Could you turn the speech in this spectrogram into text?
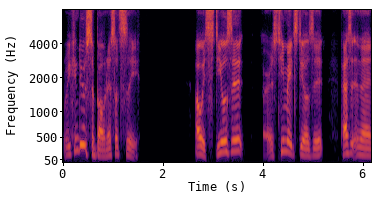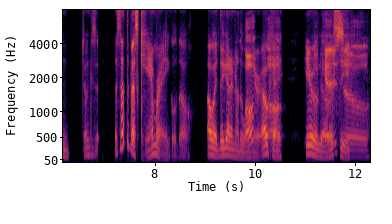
We can do Sabonis. Let's see. Oh, he steals it, or his teammate steals it, pass it, and then dunks it. That's not the best camera angle though. Oh wait, they got another one Oh, here. Okay. oh, Here we go. Let's see. so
